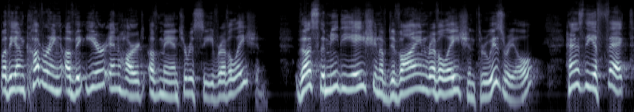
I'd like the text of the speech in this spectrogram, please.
but the uncovering of the ear and heart of man to receive revelation. Thus, the mediation of divine revelation through Israel has the effect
